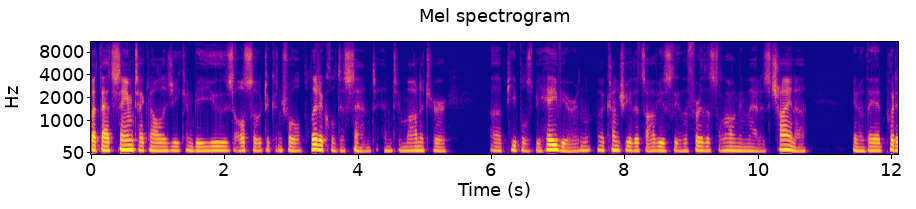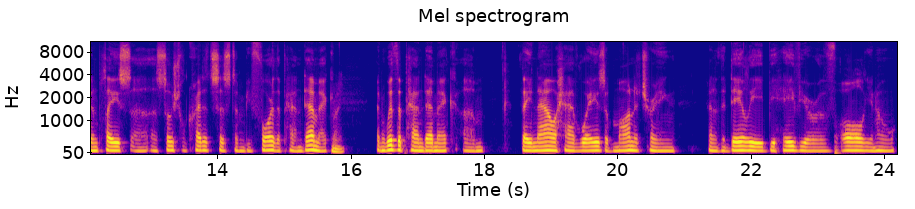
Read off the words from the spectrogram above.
But that same technology can be used also to control political dissent and to monitor uh, people's behavior. And the country that's obviously the furthest along in that is China. You know, they had put in place a, a social credit system before the pandemic. Right. And with the pandemic, um, they now have ways of monitoring kind of the daily behavior of all, you know,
